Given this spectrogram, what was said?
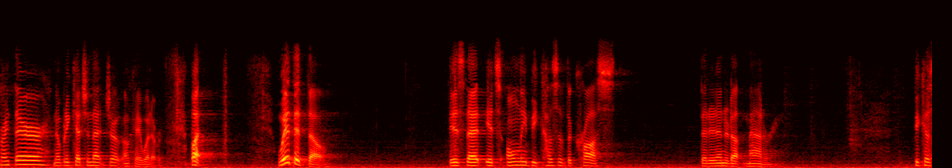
right there. Nobody catching that joke? Okay, whatever. But with it, though, is that it's only because of the cross that it ended up mattering. Because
